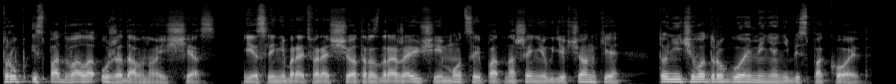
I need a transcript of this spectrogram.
труп из подвала уже давно исчез. Если не брать в расчет раздражающие эмоции по отношению к девчонке, то ничего другое меня не беспокоит.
